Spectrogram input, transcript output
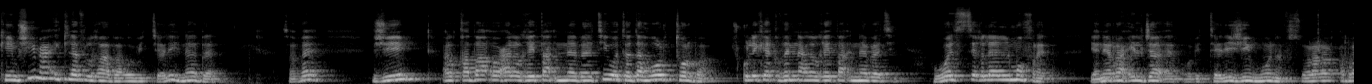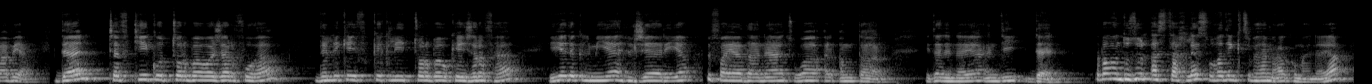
كيمشي مع إتلاف الغابة. وبالتالي هنا باء صافي؟ جيم القضاء على الغطاء النباتي وتدهور التربة. شكون اللي كيقضي لنا على الغطاء النباتي؟ هو الاستغلال المفرط. يعني الرعي الجائر وبالتالي جيم هنا في الصورة الرابعة. دال تفكيك التربة وجرفها. دا اللي كيفكك لي التربة وكيجرفها هي داك المياه الجارية الفيضانات والأمطار. اذا هنايا عندي دال. دابا غندوزو لاستخلص وغادي نكتبها معكم هنايا.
